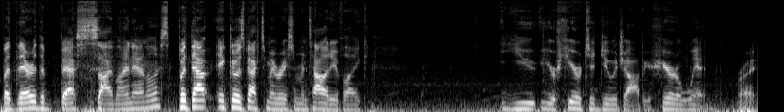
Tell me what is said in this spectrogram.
But they're the best sideline analysts. But that it goes back to my racer mentality of like you you're here to do a job. You're here to win. Right.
